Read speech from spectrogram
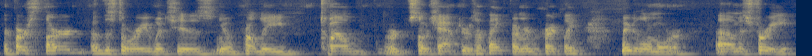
The first third of the story, which is you know probably 12 or so chapters, I think, if I remember correctly, maybe a little more, um, is free.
